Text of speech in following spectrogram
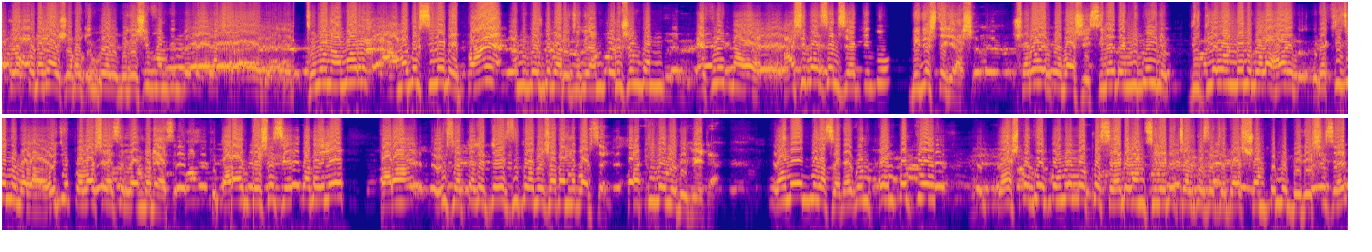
এক লক্ষ টাকা, সেটা কিনতে হবে বিদেশি ফোন কিনতে হবে। যেমন আমার, আমাদের সিলেটে প্রায়, আমি বলতে পারি, যদি আমি পরিসংখ্যান অ্যাকুরেট না হয়, আশি পার্সেন্ট সেট কিন্তু বিদেশ থেকে আসে। সবাই প্রবাসী সিলেট এমনিতেই দ্বিতীয় লন্ডনে বলা হয়, এটা কি জন্য বলা হয়? ওই যে প্রবাসী আছে, লন্ডনে আছে। তো তারা দেশে সেট পাঠাইলে তারা এই সেটটাকে ট্যাক্স দিতে হবে সাতান্ন পার্সেন্ট তারা কীভাবে দেবে এটা? অনেকগুলো সেট এখন কমপক্ষে দশ থেকে পনেরো লক্ষ সেট এবং সিলেটে চলতেছে যেটা সম্পূর্ণ বিদেশি সেট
